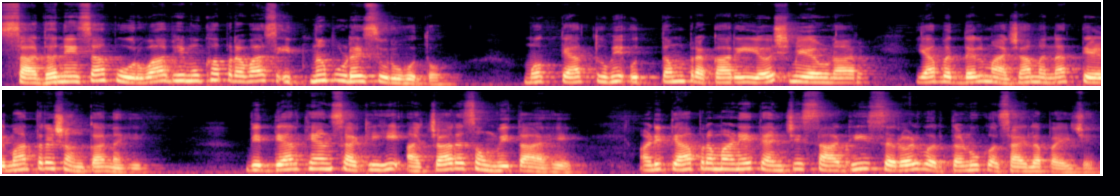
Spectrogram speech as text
साधनेचा पूर्वाभिमुख प्रवास इथनं पुढे सुरू होतो. मग त्यात तुम्ही उत्तम प्रकारे यश मिळवणार याबद्दल माझ्या मनात तिळमात्र शंका नाही. विद्यार्थ्यांसाठी ही आचारसंहिता आहे आणि त्याप्रमाणे त्यांची साधी सरळ वर्तणूक असायला पाहिजे.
